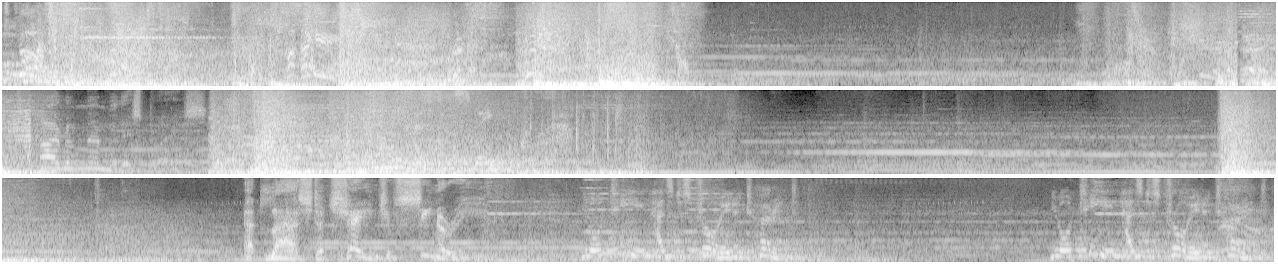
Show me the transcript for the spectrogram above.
Red team's last a change of scenery. Your team has destroyed a turret. Your team has destroyed a turret.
